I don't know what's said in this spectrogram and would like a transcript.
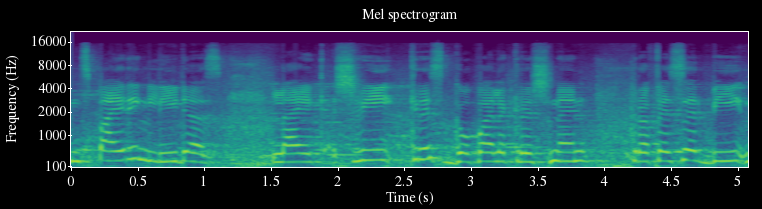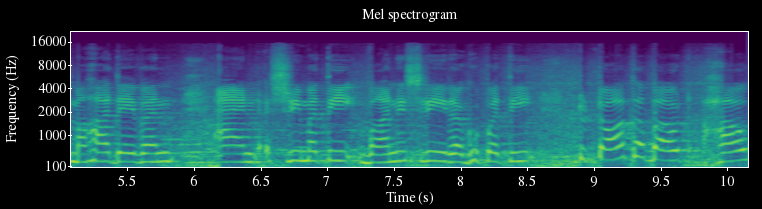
inspiring leaders like Shri Kris uh, Krishnan, Professor B. Mahadevan, and Srimati Vanishri Raghupati to talk about how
